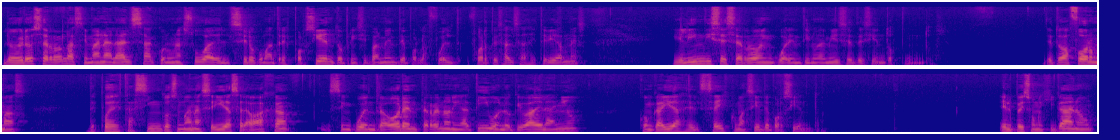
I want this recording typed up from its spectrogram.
logró cerrar la semana al alza con una suba del 0,3%, principalmente por las fuertes alzas de este viernes, y el índice cerró en 49.700 puntos. De todas formas, después de estas cinco semanas seguidas a la baja, se encuentra ahora en terreno negativo en lo que va del año, con caídas del 6,7%. El peso mexicano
